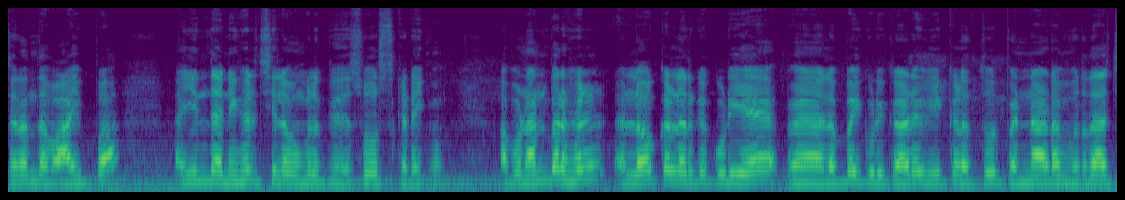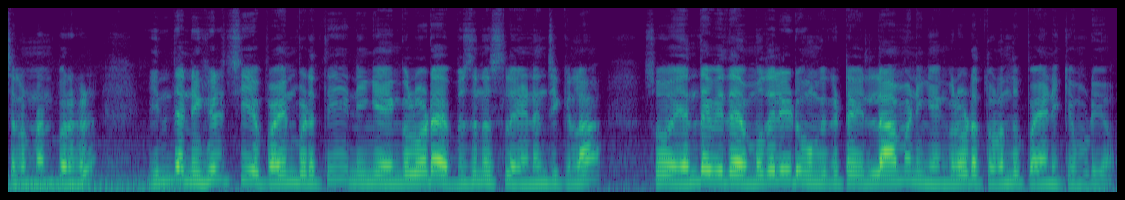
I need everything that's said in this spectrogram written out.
சிறந்த வாய்ப்பாக இந்த நிகழ்ச்சியில் உங்களுக்கு சோர்ஸ் கிடைக்கும். அப்போ நண்பர்கள் லோக்கலில் இருக்கக்கூடிய லப்பை குடிக்காடு வீக்களத்தூர் பெண்ணாடம் விருதாச்சலம் நண்பர்கள் இந்த நிகழ்ச்சியை பயன்படுத்தி நீங்கள் எங்களோட பிஸ்னஸில் இணைஞ்சிக்கலாம். ஸோ எந்தவித முதலீடும் உங்ககிட்ட இல்லாமல் நீங்கள் எங்களோட தொடர்ந்து பயணிக்க முடியும்.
